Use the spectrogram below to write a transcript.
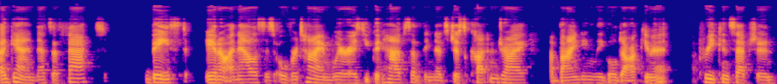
again, that's a fact based, you know, analysis over time whereas you can have something that's just cut and dry, a binding legal document, preconception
